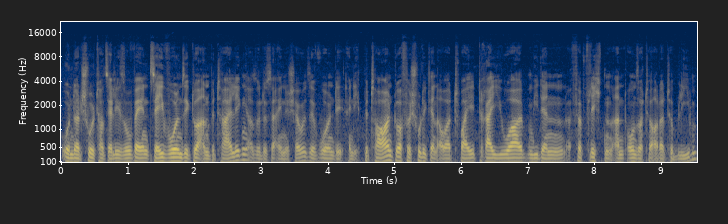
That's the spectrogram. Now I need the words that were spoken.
Und das schuld tatsächlich so, wenn sie wollen sich daran beteiligen, also das ist ja eine Show, sie wollen die eigentlich bezahlen, dafür schuldig dann aber zwei, drei Jahre mich dann verpflichten, an unser Theater zu bleiben.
